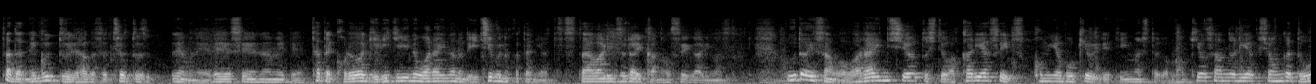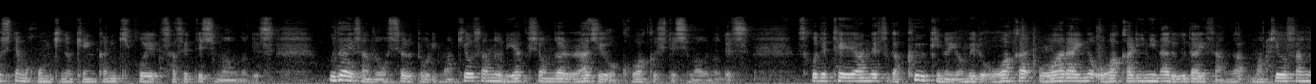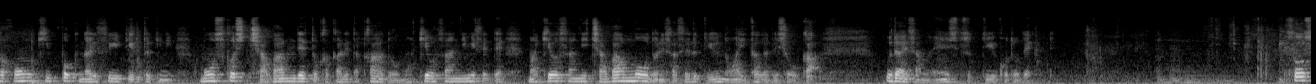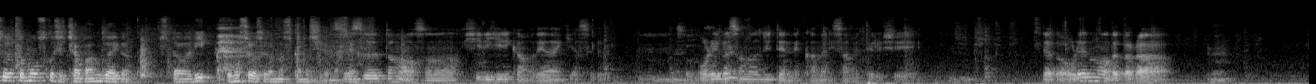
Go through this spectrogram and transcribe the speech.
ただねグッドウィル博士はちょっとでもね冷静な目でただこれはギリギリの笑いなので一部の方には伝わりづらい可能性があります。う大さんは笑いにしようとして分かりやすいツッコミやボケを入れていましたが牧雄さんのリアクションがどうしても本気の喧嘩に聞こえさせてしまうのですう大さんのおっしゃる通り牧雄さんのリアクションがラジオを怖くしてしまうのです。そこで提案ですが空気の読めるおわかお笑いのお分かりになるう大さんが牧雄さんが本気っぽくなりすぎている時にもう少し茶番でと書かれたカードを牧雄さんに見せて牧雄さんに茶番モードにさせるというのはいかがでしょうか。う大さんの演出っていうことで。そうするともう少し茶番具合が伝わり面白さが増すかもしれません。そうするともうそのヒリヒリ感は出ない気がする。俺がその時点でかなり冷めてるし。だから俺もだから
